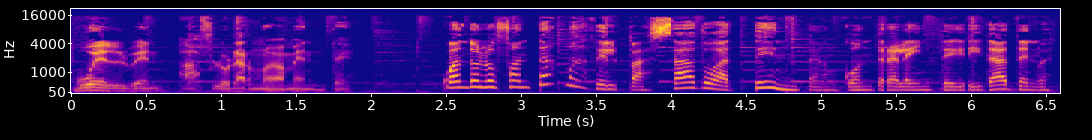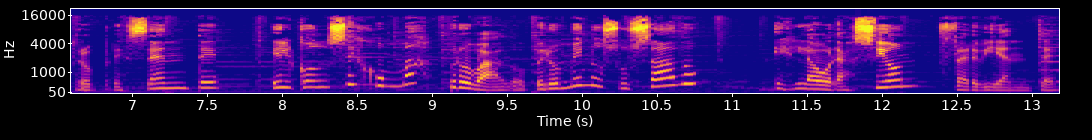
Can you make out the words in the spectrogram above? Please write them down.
vuelven a aflorar nuevamente. Cuando los fantasmas del pasado atentan contra la integridad de nuestro presente, el consejo más probado pero menos usado es la oración ferviente,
